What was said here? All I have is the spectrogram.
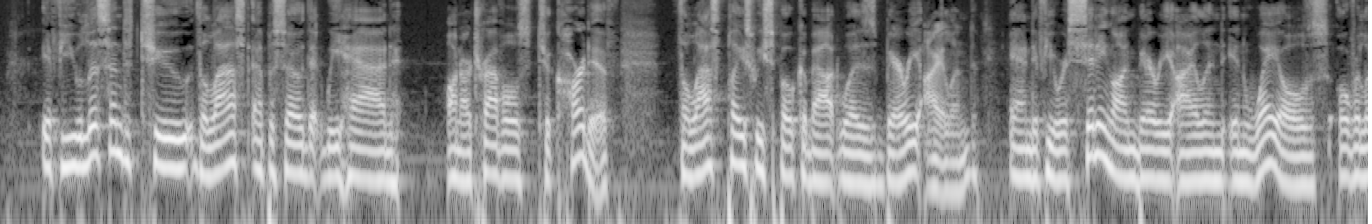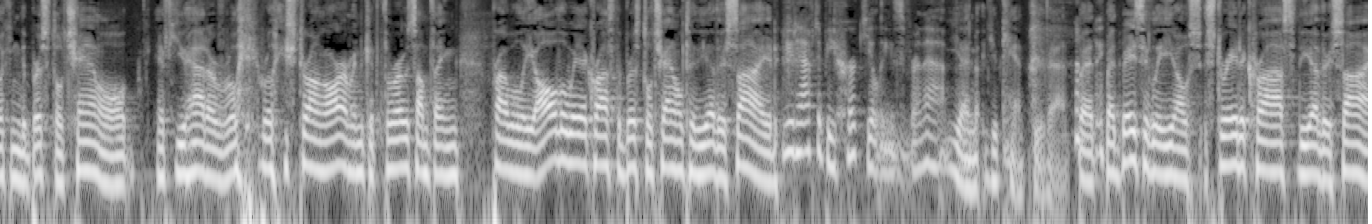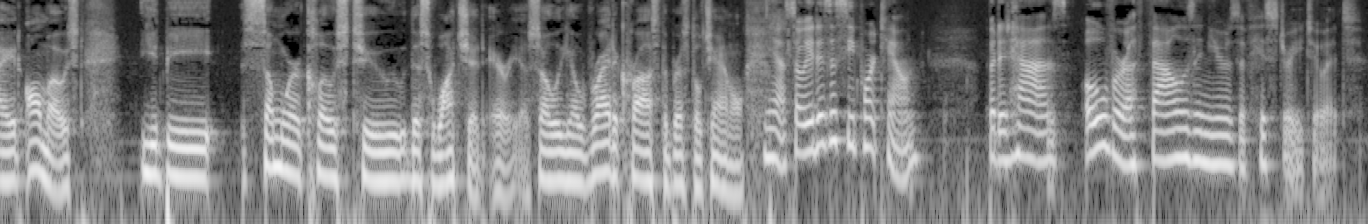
If you listened to the last episode that we had on our travels to Cardiff, the last place we spoke about was Barry Island. And if you were sitting on Barry Island in Wales, overlooking the Bristol Channel, if you had a really, really strong arm and could throw something probably all the way across the Bristol Channel to the other side. You'd have to be Hercules for that. Yeah, no, you can't do that. But, but basically, you know, straight across the other side, almost, you'd be somewhere close to this Watchet area. So, you know, right across the Bristol Channel. Yeah, so it is a seaport town, but it has over a thousand years of history to it.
